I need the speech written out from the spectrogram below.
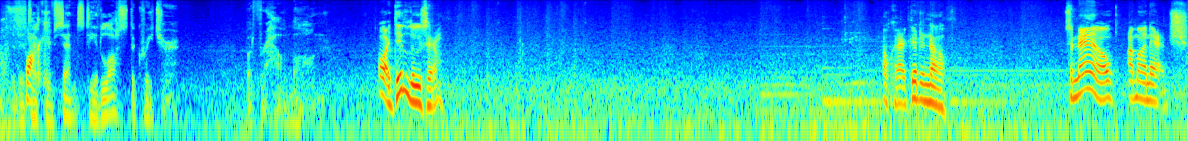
The fuck. detective sensed he had lost the creature. But for how long? Oh, I did lose him. Okay, good to know. So now, I'm on edge.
